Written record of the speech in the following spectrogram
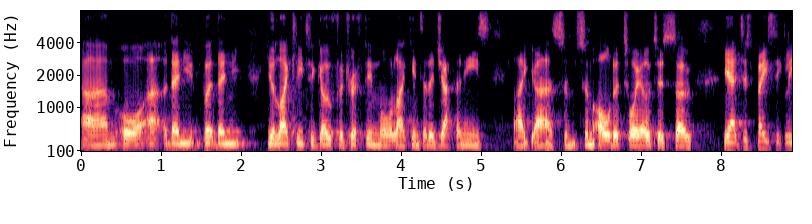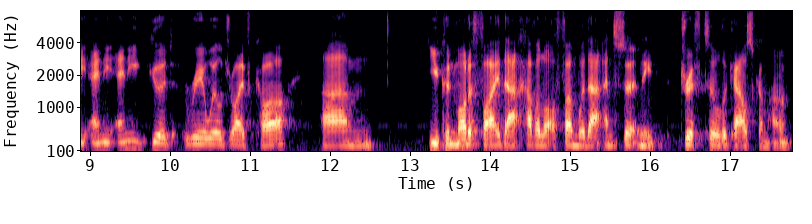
um, or uh, then you, but then you're likely to go for drifting more like into the Japanese, like uh, some some older Toyotas. So yeah, just basically any any good rear wheel drive car, um, you can modify that, have a lot of fun with that, and certainly drift till the cows come home.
